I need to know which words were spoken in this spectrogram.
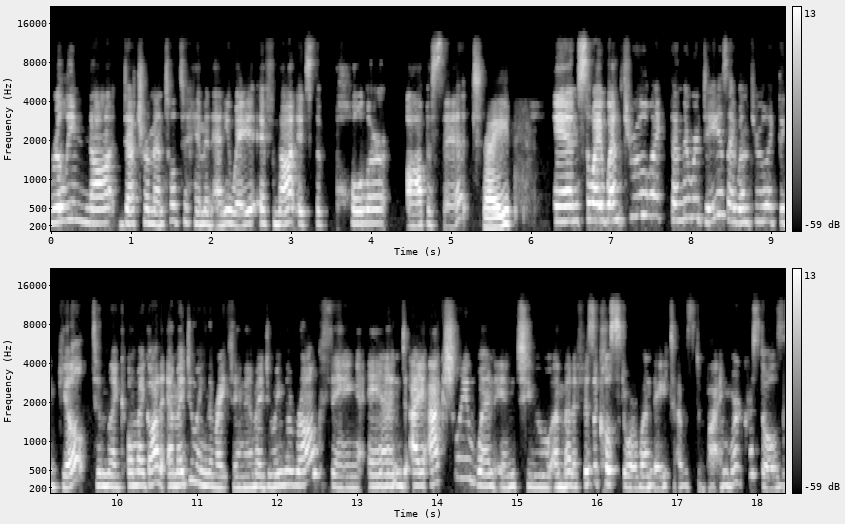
really not detrimental to him in any way. If not it's the polar opposite. Right and so I went through like then there were days I went through like the guilt and like oh my god am I doing the right thing? Am I doing the wrong thing? And I actually went into a metaphysical store one day I was buying more crystals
